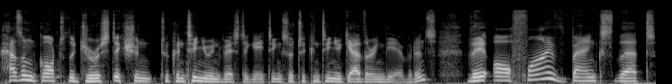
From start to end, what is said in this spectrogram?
hasn't got the jurisdiction to continue investigating, so to continue gathering the evidence. There are five banks that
